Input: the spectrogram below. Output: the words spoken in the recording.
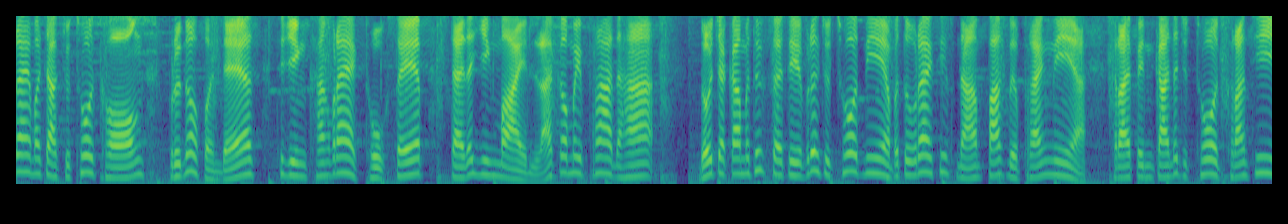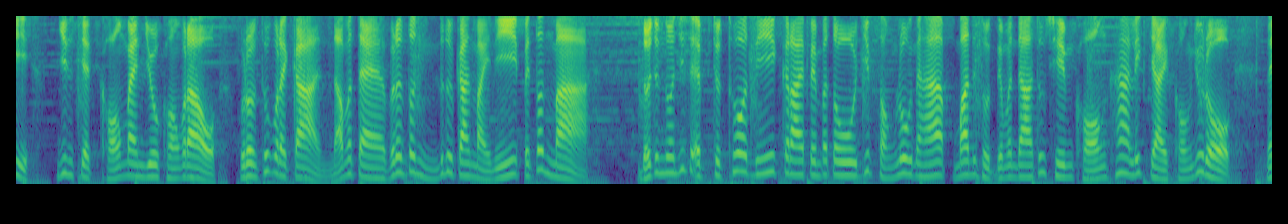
แรกมาจากจุดโทษของบรูโน่เฟร์นเดสที่ยิงครั้งแรกถูกเซฟ แต่ได้ยิงใหม่และก็ไม่พลาดนะฮะโดยจากการบันทึกสถิติเรื่องจุดโทษเนี่ยประตูแรกที่สนามพาร์คเดอะแพรงเนี่ยกลายเป็นการได้จุดโทษครั้งที่ 27 ของแมนยูของเรา รวมทุกรายการนับตั้งแต่เริ่มต้นฤดูกาลใหม่นี้เป็นต้นมา โดยจำนวน 21 จุดโทษนี้กลายเป็นประตู 22 ลูกนะฮะมากที่สุดในบรรดาทุกทีมของ 5 ลีกใหญ่ของยุโรป ใน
